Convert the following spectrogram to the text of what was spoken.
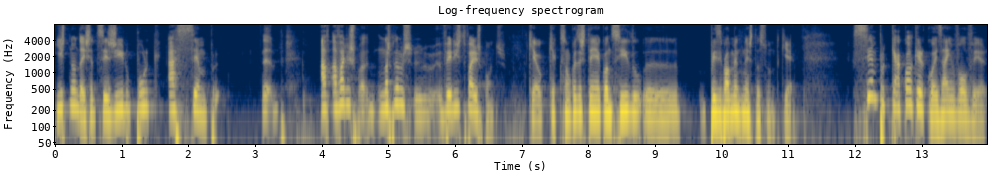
E isto não deixa de ser giro porque há sempre. eh, há, há vários. Nós podemos eh, ver isto de vários pontos. Que, é, que, é que são coisas que têm acontecido eh, principalmente neste assunto, que é sempre que há qualquer coisa a envolver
